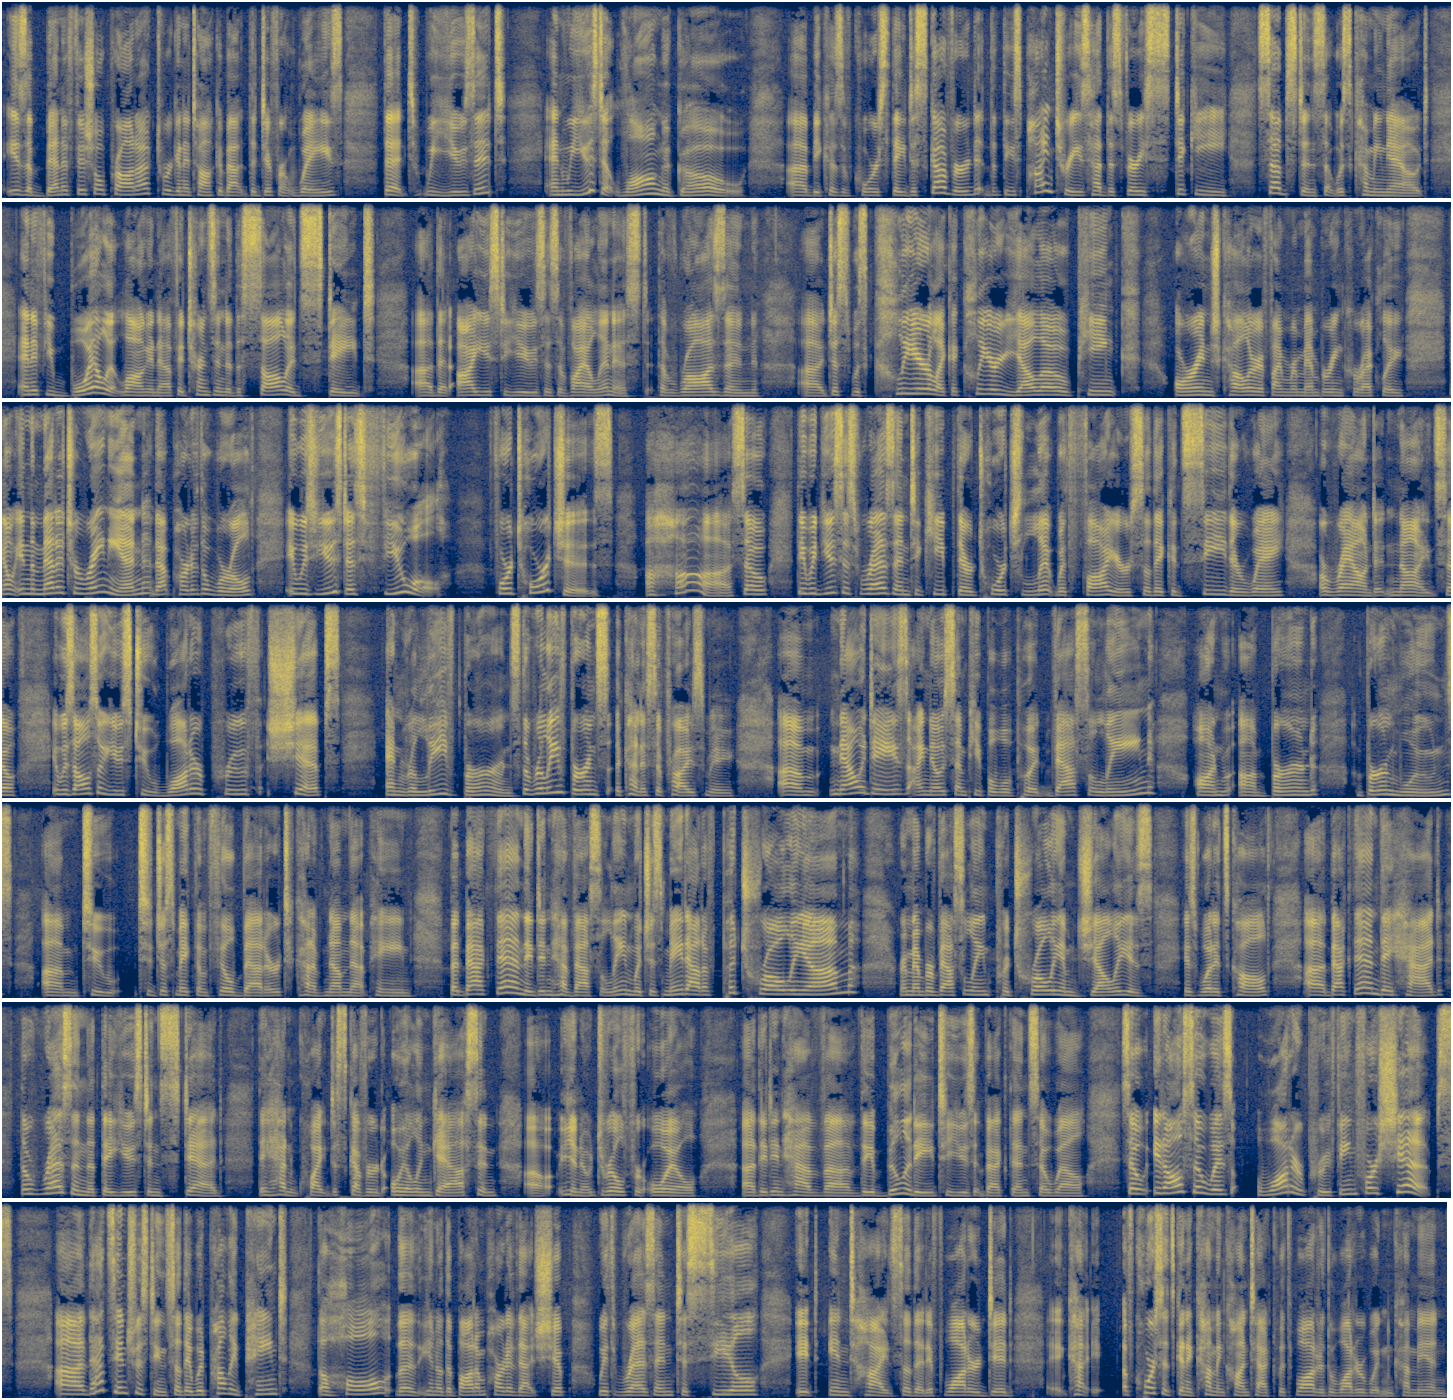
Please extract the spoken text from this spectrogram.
is a beneficial product. We're going to talk about the different ways that we use it. And we used it long ago uh, because, of course, they discovered that these pine trees had this very sticky substance that was coming out. And if you boil it long enough, it turns into the solid state uh, that I used to use as a violinist, the rosin. Uh, just was clear, like a clear yellow, pink, orange color, if I'm remembering correctly. Now, in the Mediterranean, that part of the world, it was used as fuel for torches. Aha. So they would use this resin to keep their torch lit with fire so they could see their way around at night. So it was also used to waterproof ships and relieve burns. The relieve burns kind of surprised me. Um, nowadays, I know some people will put Vaseline on uh, burned burn wounds um, to to just make them feel better, to kind of numb that pain. But back then, they didn't have Vaseline, which is made out of petroleum. Remember, Vaseline petroleum jelly is, is what it's called. Uh, back then, they had the resin that they used instead. They hadn't quite discovered oil and gas and, uh, you know, drilled for oil. Uh, they didn't have uh, the ability to use it back then so well. So it also was waterproofing for ships. Uh, that's interesting. So they would probably paint the whole, the you know the bottom part of that ship with resin to seal it in tight, so that if water did, of course, it's going to come in contact with water. The water wouldn't come in.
